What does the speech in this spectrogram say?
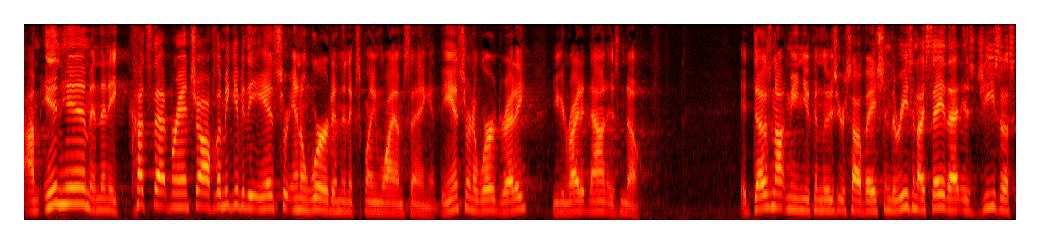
I'm in him and then he cuts that branch off? Let me give you the answer in a word and then explain why I'm saying it. The answer in a word, ready? You can write it down, is no. It does not mean you can lose your salvation. The reason I say that is Jesus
